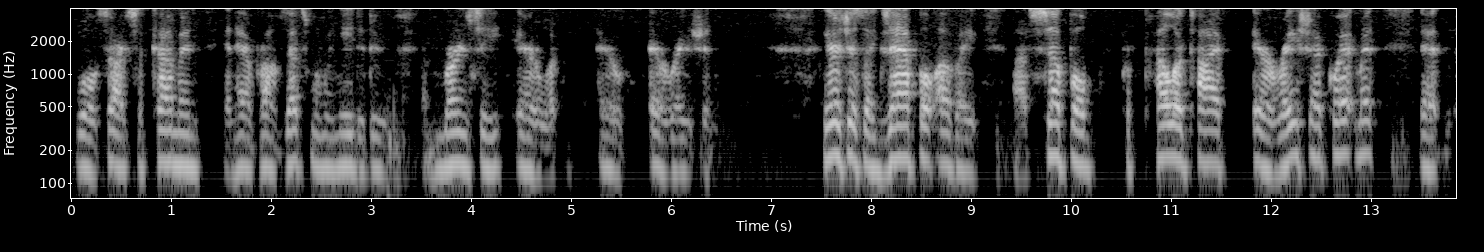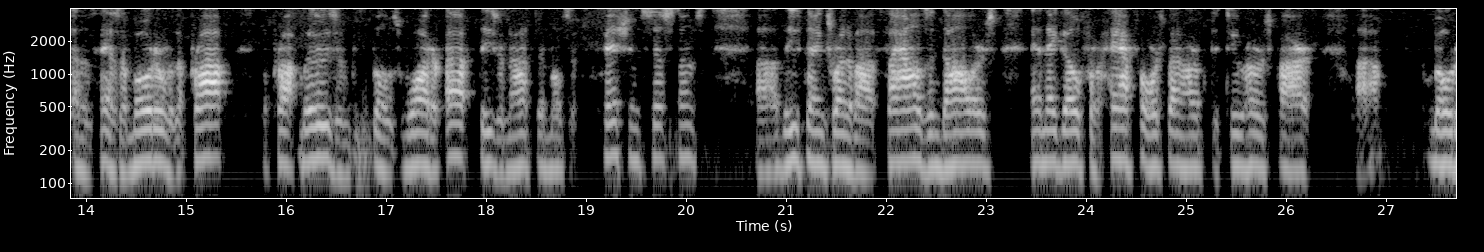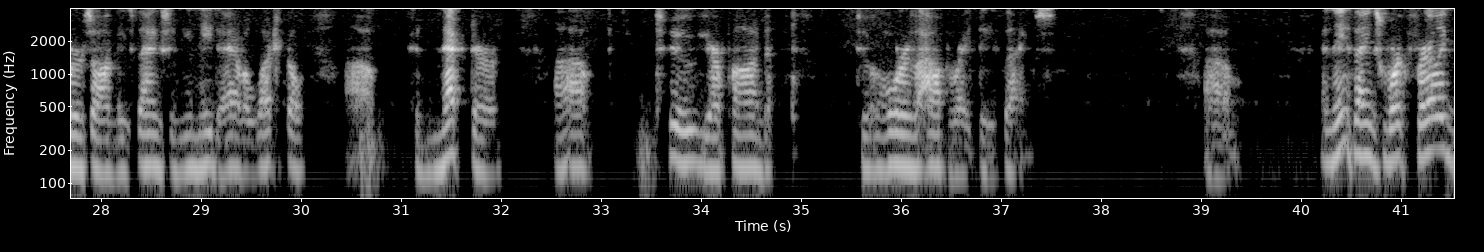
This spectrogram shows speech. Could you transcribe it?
will start succumbing and have problems. That's when we need to do emergency air, air aeration. Here's just an example of a, a simple propeller type aeration equipment that uh, has a motor with a prop. The prop moves and blows water up. These are not the most efficient systems. Uh, these things run about a thousand dollars and they go from half horsepower up to two horsepower uh, motors on these things and you need to have electrical um, connector uh, to your pond to order to operate these things. Um, and these things work fairly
